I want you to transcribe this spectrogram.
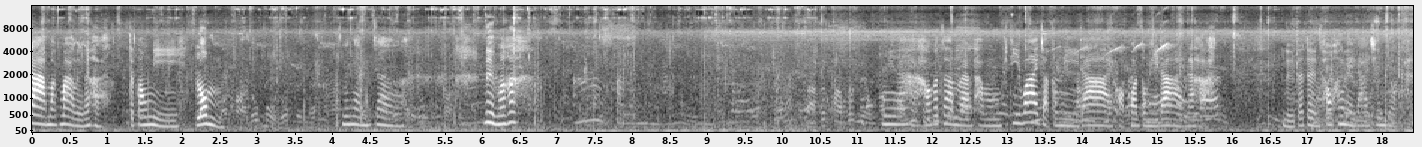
จ้ามากๆเลยนะคะ จะต้องมีล่ม ไม่งั้นจะเหนื่อยมากค่ะ นี่นะคะเขาก็จะมาทำพิธีไหว้จากตรงนี้ได้ ขอพรตรงนี้ได้นะคะ หรือจะเดินเข้าข้างในได้เช่นเดียวกัน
